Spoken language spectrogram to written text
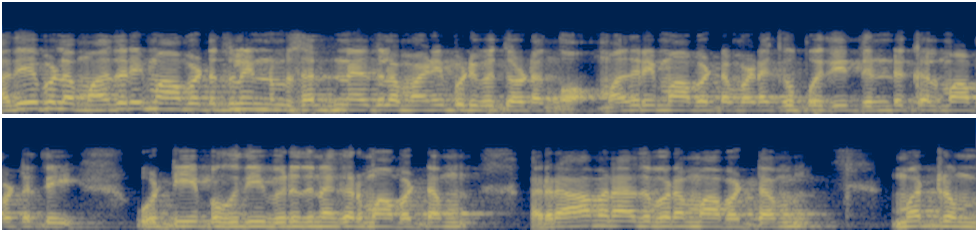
அதே போல் மதுரை மாவட்டத்திலும் இன்னும் சற்று நேரத்தில் மழைப்பொழிவு தொடங்கும். மதுரை மாவட்டம் வடக்கு பகுதி திண்டுக்கல் மாவட்டத்தை ஒட்டிய பகுதி விருதுநகர் மாவட்டம் ராமநாதபுரம் மாவட்டம் மற்றும்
